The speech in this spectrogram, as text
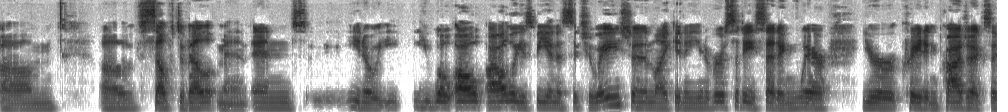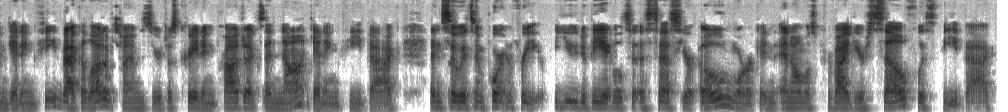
um, of self development, and you know you, will all, always be in a situation like in a university setting where you're creating projects and getting feedback a lot of times you're just creating projects and not getting feedback. And so it's important for you, you to be able to assess your own work and, and almost provide yourself with feedback.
